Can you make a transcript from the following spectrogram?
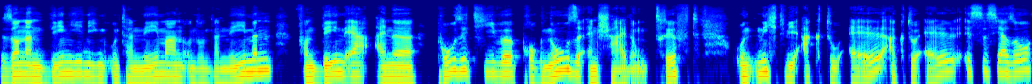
sondern denjenigen Unternehmern und Unternehmen, von denen er eine positive Prognoseentscheidung trifft und nicht wie aktuell. Aktuell ist es ja so,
